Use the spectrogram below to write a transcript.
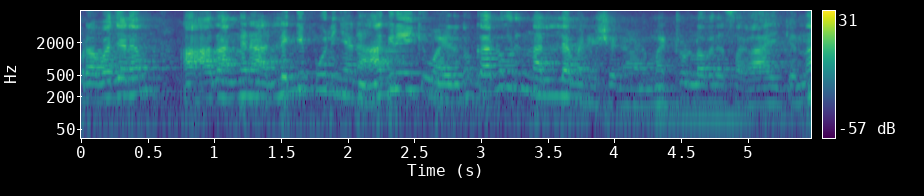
പ്രവചനം അതങ്ങനെ അല്ലെങ്കിൽ പോലും ഞാൻ ആഗ്രഹിക്കുമായിരുന്നു. കാരണം ഒരു നല്ല മനുഷ്യനാണ്. മറ്റുള്ളവരെ സഹായിക്കുന്ന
